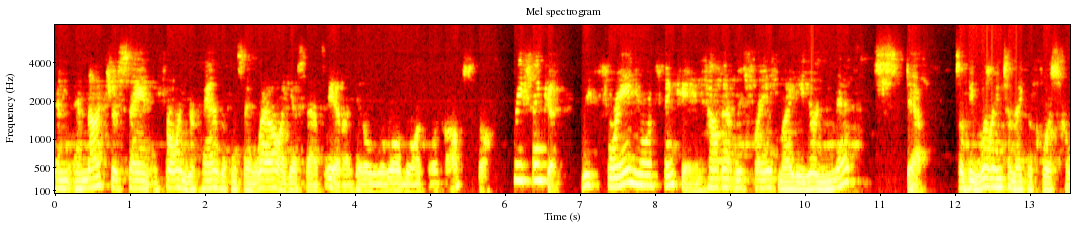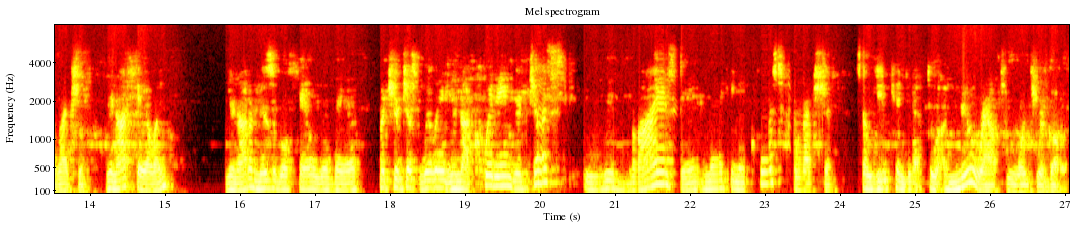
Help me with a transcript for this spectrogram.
and, and not just saying throwing your hands up and saying, Well, I guess that's it. I hit over the roadblock or an obstacle. Rethink it. Reframe your thinking how that reframes might be your next step so be willing to make a course correction. You're not failing. You're not a miserable failure there, but you're just willing, you're not quitting, you're just revising and making a course correction so you can get to a new route towards your goal.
